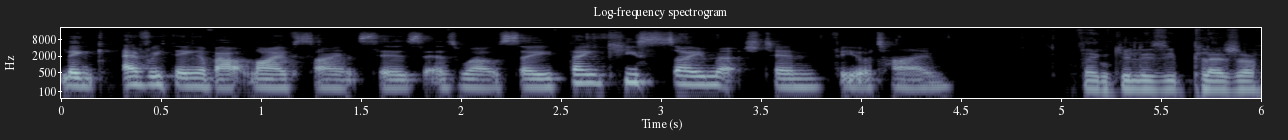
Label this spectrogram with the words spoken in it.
link everything about life sciences as well. So thank you so much, Tim, for your time. Thank you, Lizzie. Pleasure.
